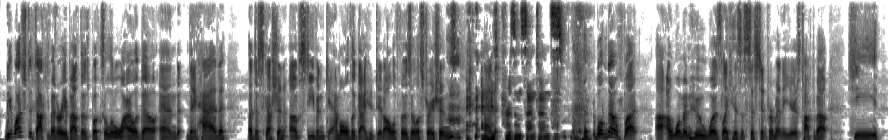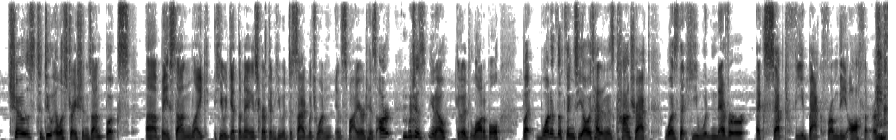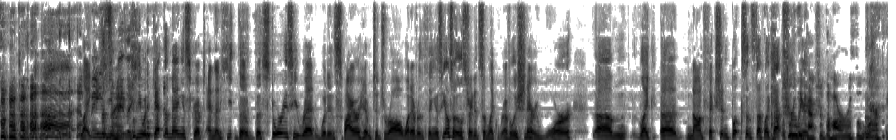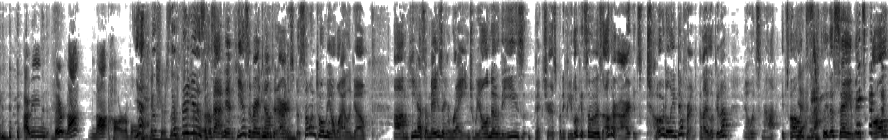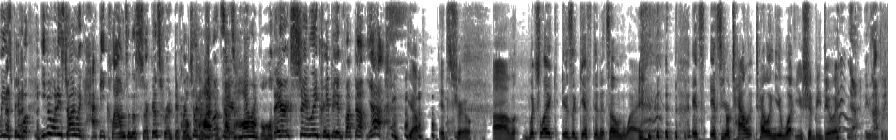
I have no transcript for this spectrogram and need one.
We watched a documentary about those books a little while ago, and they had a discussion of Stephen Gammell, the guy who did all of those illustrations. and, And- his prison sentence. well, no, but uh, a woman who was like his assistant for many years talked about he chose to do illustrations on books uh, based on like he would get the manuscript and he would decide which one inspired his art, which is you know good, laudable. But one of the things he always had in his contract was that he would never accept feedback from the author. like he, That's Amazing. amazing. he would get the manuscript and then he the the stories he read would inspire him to draw whatever the thing is. He also illustrated some like Revolutionary War um like uh nonfiction books and stuff like that which Truly captured the horror of the war. I mean, they're not not horrible Yeah, the pictures the, that the he thing did for is those. about him, he is a very talented artist, but someone told me a while ago, um, he has amazing range. We all know these pictures, but if you look at some of his other art, it's totally different. And I looked it up. No, it's not. It's all Yeah. exactly the same. It's all these people. Even when he's drawing like happy clowns in the circus for a different oh children's god, book, that sounds horrible. they are extremely creepy and fucked up. Yeah. yep, it's true. Um, which like is a gift in its own way. it's it's your talent telling you what you should be doing. yeah, exactly.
